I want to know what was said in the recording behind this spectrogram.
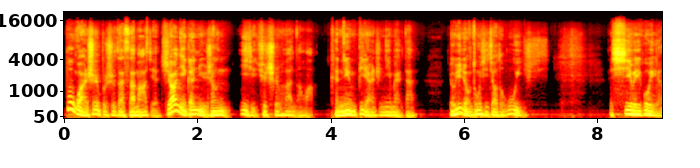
不管是不是在三八节，只要你跟女生一起去吃饭的话，肯定必然是你买单。有一种东西叫做物以稀为贵啊。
